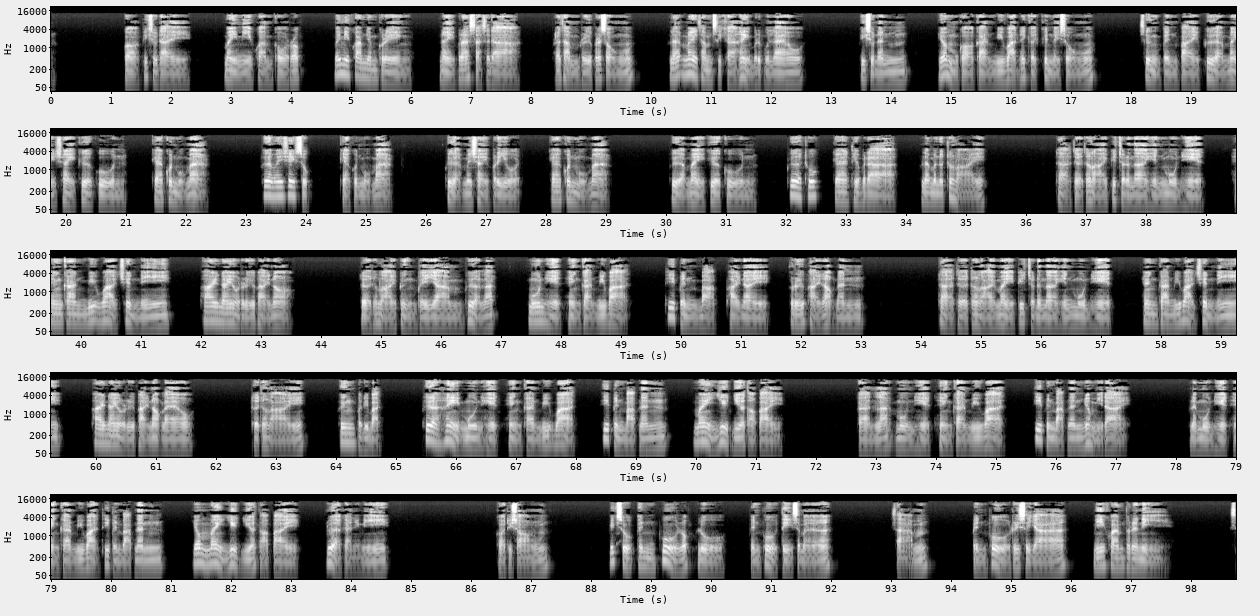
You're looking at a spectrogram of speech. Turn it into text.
ก็ภิกษุใด ไม่มีความเคารพ ไม่มีความยำเกรง ในพระศาสดา พระธรรมหรือพระสงฆ์และไม่ทำสิกขาให้บริบูรณ์แล้ว ภิกษุนั้นย่อมก่อการวิวาทให้เกิดขึ้นในสงฆ์ซึ่งเป็นไปเพื่อไม่ใช่เกื้อกูล แก่คนหมู่มาก เพื่อไม่ใช่สุข แก่คนหมู่มาก เพื่อไม่ใช่ประโยชน์ แก่คนหมู่มาก เพื่อไม่เกื้อกูล เพื่อทุกข์แก่เทวดาและมนุษย์ทั้งหลาย ถ้าเธอทั้งหลายพิจารณาเห็นมูลเหตุ แห่งการวิวาเช่นนี้ ภายในหรือภายนอก เธอทั้งหลายพึงพยายามเพื่อละมูลเหตุแห่งการวิวาท ที่เป็นบาปภายในหรือภายนอกนั้น ถ้าเธอทั้งหลายไม่พิจารณาเห็นมูลเหตุ แห่งการวิวาทเช่นนี้ ภายในหรือภายนอกแล้ว เธอทั้งหลาย พึงปฏิบัติ เพื่อให้มูลเหตุแห่งการวิวาทที่เป็นบาปนั้นไม่ยืดเยื้อต่อไป การละมูลเหตุแห่งการวิวาทที่เป็นบาปนั้นย่อมมีได้ และมูลเหตุแห่งการวิวาทที่เป็นบาปนั้น ย่อมไม่ยืดเยื้อต่อไปด้วยอาการอย่างนี้ ข้อที่สองภิกษุเป็นผู้ลบหลู่เป็นผู้ตีเสมอ 3. เป็นผู้ริษยา มีความตรณี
